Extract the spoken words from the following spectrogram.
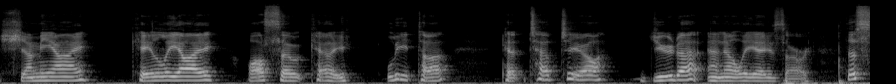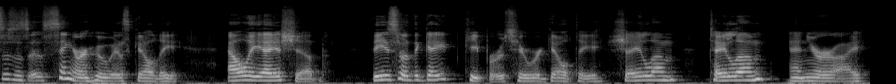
Shimei, Kalai, also Kelita, Petetiah, Judah, and Eleazar. This is a singer who is guilty, Eliashib. These are the gatekeepers who were guilty, Shalem, Telem, and Uri.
